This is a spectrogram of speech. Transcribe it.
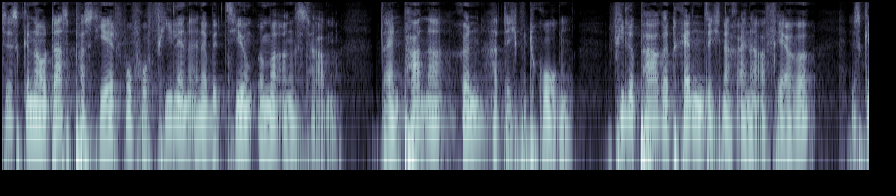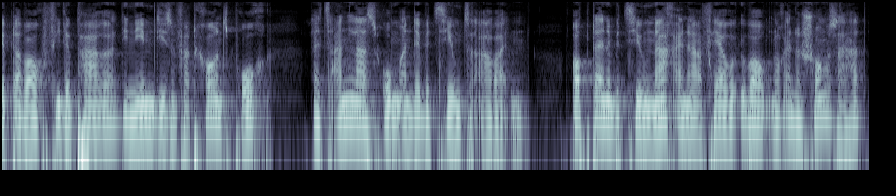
Es ist genau das passiert, wovor viele in einer Beziehung immer Angst haben. Dein Partnerin hat dich betrogen. Viele Paare trennen sich nach einer Affäre. Es gibt aber auch viele Paare, die nehmen diesen Vertrauensbruch als Anlass, um an der Beziehung zu arbeiten. Ob deine Beziehung nach einer Affäre überhaupt noch eine Chance hat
